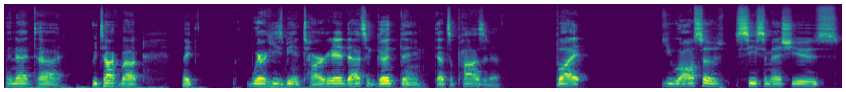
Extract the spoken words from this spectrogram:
and that uh, we talk about like where he's being targeted, that's a good thing. That's a positive. But you also see some issues.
